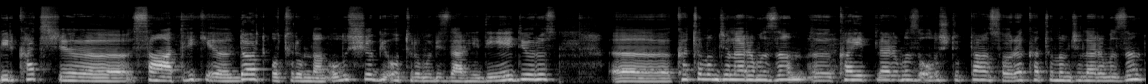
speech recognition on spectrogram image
birkaç e, saatlik e, dört oturumdan oluşuyor. Bir oturumu bizler hediye ediyoruz. E, katılımcılarımızın e, kayıtlarımız oluştuktan sonra katılımcılarımızın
